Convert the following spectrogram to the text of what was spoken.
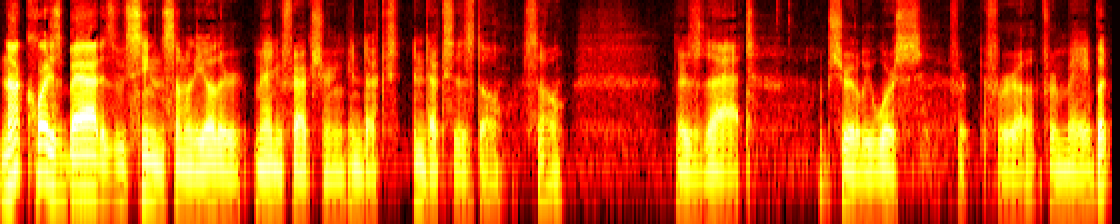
Not quite as bad as we've seen in some of the other manufacturing index indexes though. So there's that. I'm sure it'll be worse for for uh, for May, but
